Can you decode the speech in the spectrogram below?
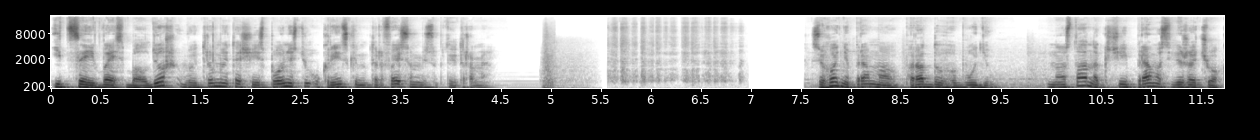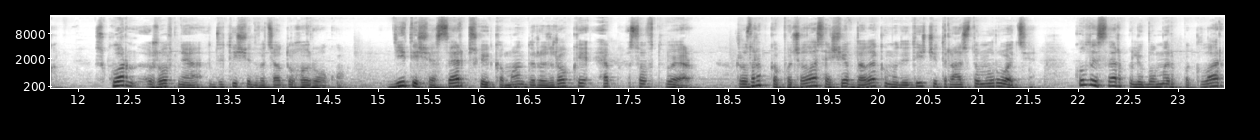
І цей весь балдеж ви отримуєте ще й з повністю українським інтерфейсом і субтитрами. Сьогодні прямо парад довгобудів. Наостанок ще й прямо свіжачок. Скорн жовтня 2020 року. Дітище сербської команди розробки App Software. Розробка почалася ще в далекому 2013 році, коли серб Любомир Пеклар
